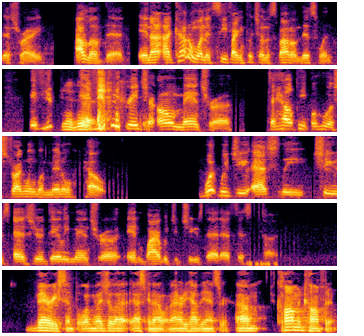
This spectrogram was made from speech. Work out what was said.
That's right. I love that. And i, I kind of want to see if i can put you on the spot on this one. If you yeah, if you can create your own mantra to help people who are struggling with mental health what would you actually choose as your daily mantra and why would you choose that at this time? Very simple. I'm glad you asked me that one. I already have the answer. Um, calm and confident.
